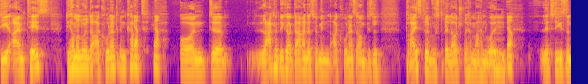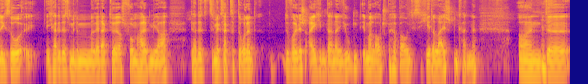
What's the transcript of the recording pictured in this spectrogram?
Die AMTs, die haben wir nur in der Arcona drin gehabt. Ja, ja. Und äh, lag natürlich auch daran, dass wir mit den Arconas auch ein bisschen preisbewusstere Lautsprecher machen wollten. Ja. Letztlich ist es natürlich so, ich hatte das mit dem Redakteur erst vor einem halben Jahr, der hatte zu mir gesagt, sagt der Roland, du wolltest eigentlich in deiner Jugend immer Lautsprecher bauen, die sich jeder leisten kann. Ne? Und äh,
